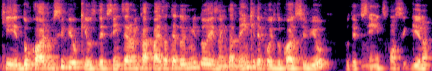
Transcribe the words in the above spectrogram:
que do Código Civil, que os deficientes eram incapazes até 2002. Ainda bem que depois do Código Civil, os deficientes conseguiram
